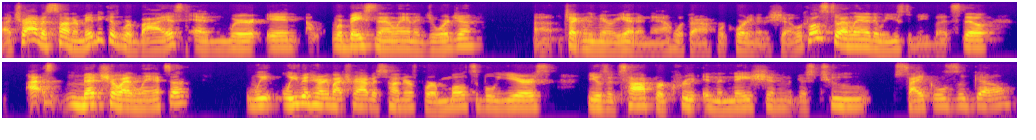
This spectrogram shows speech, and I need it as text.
Uh, Travis Hunter, maybe because we're biased and we're in, we're based in Atlanta, Georgia, uh, technically Marietta now with our recording of the show. We're closer to Atlanta than we used to be, but still, I, Metro Atlanta. We we've been hearing about Travis Hunter for multiple years. He was a top recruit in the nation just two cycles ago.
